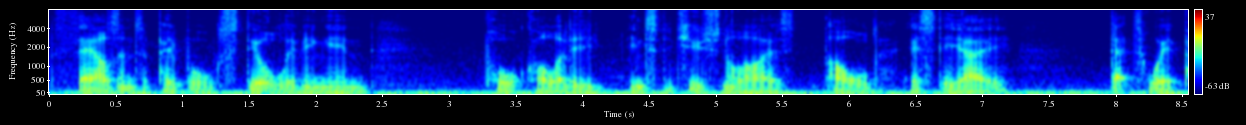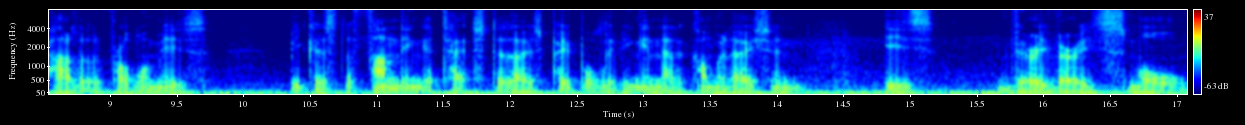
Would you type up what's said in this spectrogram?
thousands of people still living in poor quality, institutionalised old SDA, that's where part of the problem is because the funding attached to those people living in that accommodation is very, very small,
